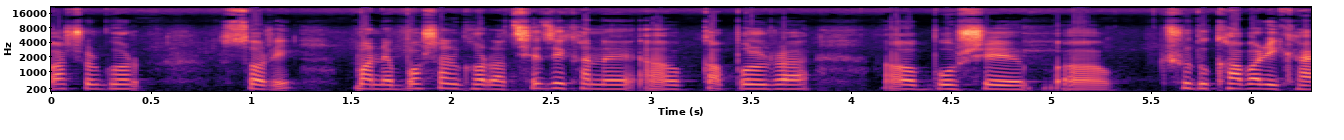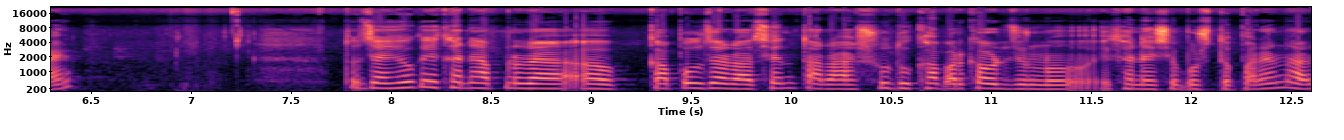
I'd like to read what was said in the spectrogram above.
বাসর ঘর সরি মানে বসার ঘর আছে যেখানে কাপলরা বসে শুধু খাবারই খায়। তো যাই হোক এখানে আপনারা কাপল যারা আছেন, তারা শুধু খাবার খাওয়ার জন্য এখানে এসে বসতে পারেন। আর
